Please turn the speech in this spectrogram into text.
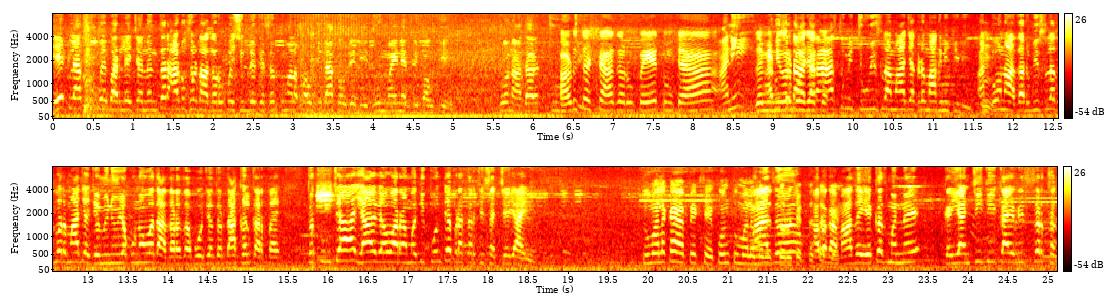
एक लाख रुपये भरल्याच्या नंतर अडुसष्ट हजार रुपये शिल्लक आहे सर तुम्हाला पावती दाखवलेली. दोन महिन्यातली पावती आहे दोन हजार. अडुसष्ट हजार रुपये तुमच्या आणि जमिनीवर 68 हजार बोजाचं- आज तुम्ही चोवीस ला माझ्याकडे मागणी केली आणि. दोन हजार वीस ला जर माझ्या जमिनीवर एकोणनव्वद हजाराचा बोजा जर दाखल करताय तर तुमच्या या व्यवहारामध्ये कोणत्या प्रकारची सच्चाई आहे तुम्हाला काय अपेक्षा आहे कोण तुम्हाला मदत करू माझं शकतं बघा? माझं एकच म्हणणं आहे की यांची जी काही रिसर थक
